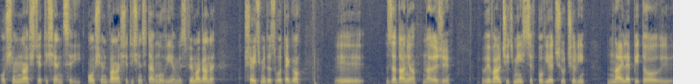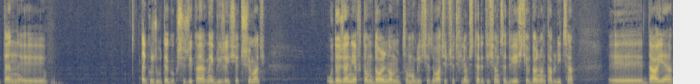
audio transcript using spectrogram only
18 tysięcy i 8-12 tysięcy, tak mówiłem, jest wymagane. Przejdźmy do złotego. Yy, zadania należy wywalczyć miejsce w powietrzu, czyli najlepiej to y, ten yy, tego żółtego krzyżyka jak najbliżej się trzymać uderzenie w tą dolną, co mogliście zobaczyć przed chwilą, 4200 w dolną tablicę yy, daje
